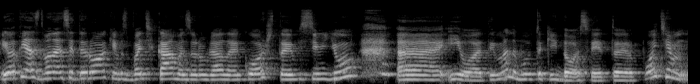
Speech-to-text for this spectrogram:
І от я з 12 років з батьками заробляла кошти в сім'ю. Е, і от і в мене був такий досвід. Е, Потім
